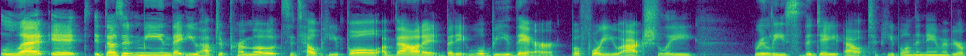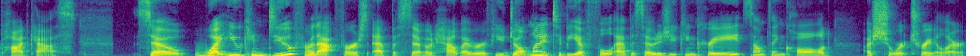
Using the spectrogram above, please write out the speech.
let it it doesn't mean that you have to promote to tell people about it but it will be there before you actually release the date out to people in the name of your podcast. So, what you can do for that first episode, however, if you don't want it to be a full episode, is you can create something called a short trailer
